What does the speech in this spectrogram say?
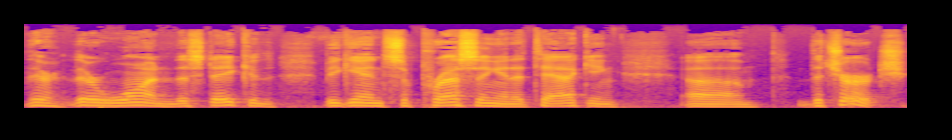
they're they're one. The state can begin suppressing and attacking um, the church.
